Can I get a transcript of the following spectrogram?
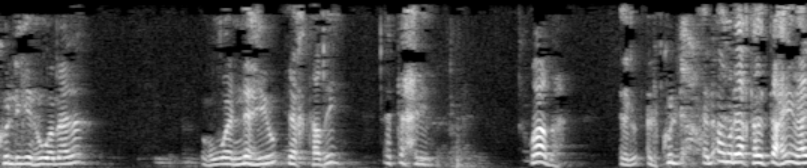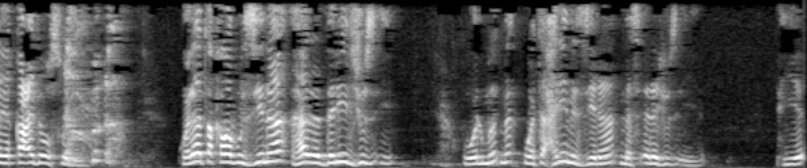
كلي هو ماذا؟ هو النهي يقتضي التحريم. واضح. الكل الأمر يقتضي التحريم هذه قاعدة أصولية. ولا تقربوا الزنا هذا الدليل جزئي. وتحريم الزنا مسألة جزئية. هي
